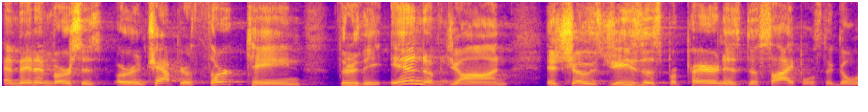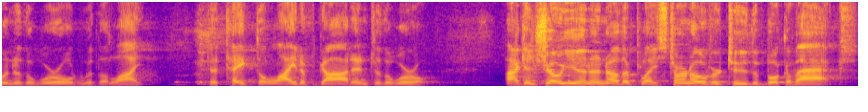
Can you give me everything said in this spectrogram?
And then in verses, or in chapter 13 through the end of John, it shows Jesus preparing his disciples to go into the world with the light, to take the light of God into the world. I can show you in another place. Turn over to the book of Acts.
